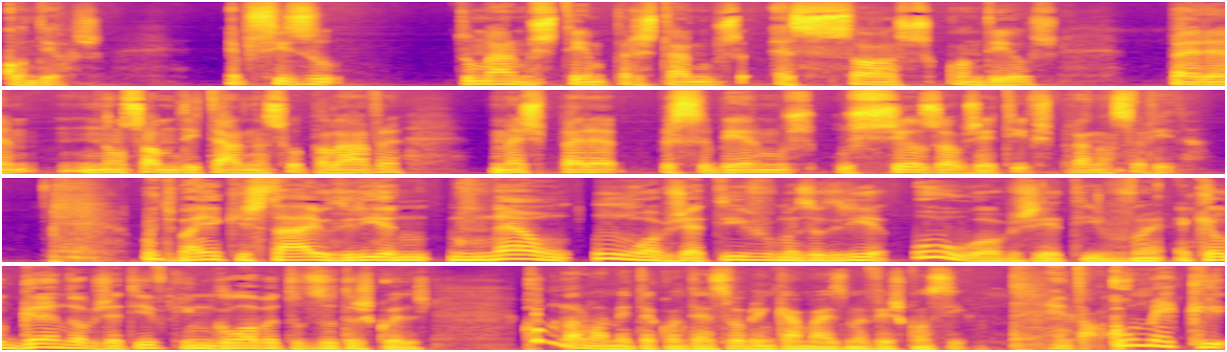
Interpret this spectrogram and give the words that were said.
com Deus é preciso tomarmos tempo para estarmos a sós com Deus, para não só meditar na Sua palavra, mas para percebermos os seus objetivos para a nossa vida. Muito bem, aqui está, eu diria não um objetivo, mas eu diria o objetivo, é? aquele grande objetivo que engloba todas as outras coisas. Como normalmente acontece, vou brincar mais uma vez consigo. Então. Como é que,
